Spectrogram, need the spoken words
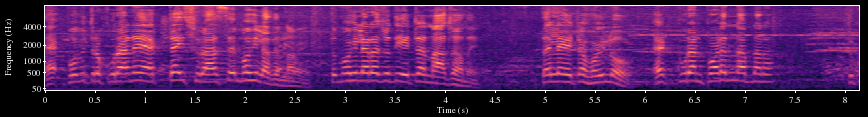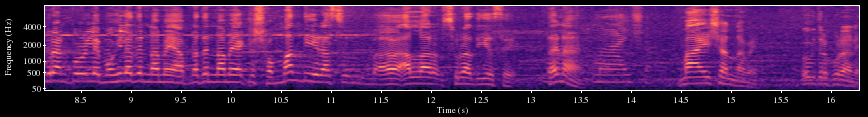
এক- পবিত্র কোরআনে একটাই সুরা আছে মহিলাদের নামে। তো মহিলারা যদি এটা না জানে তাহলে এটা হইল এক কোরআন পড়েন না আপনারা? তো কোরআন পড়লে মহিলাদের নামে আপনাদের নামে একটা সম্মান দিয়ে রাসুল আল্লাহর সুরা দিয়েছে তাই না? মা আয়েশার নামে পবিত্র কোরআনে।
